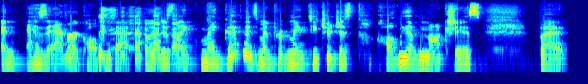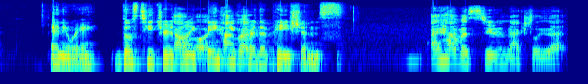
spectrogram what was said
and has ever called me that. I was just like, "My goodness, my my teacher just called me obnoxious." But anyway, those teachers, oh, like, thank you a, for the patience. I have a student actually that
